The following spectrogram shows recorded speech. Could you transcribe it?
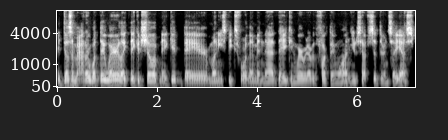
it doesn't matter what they wear. Like they could show up naked. Their money speaks for them, and that they can wear whatever the fuck they want. You just have to sit there and say yes.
